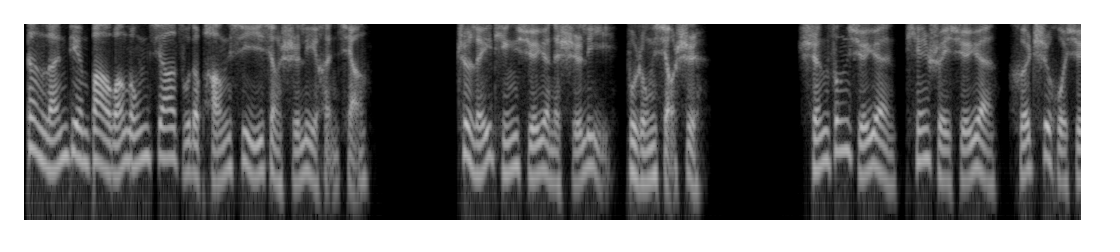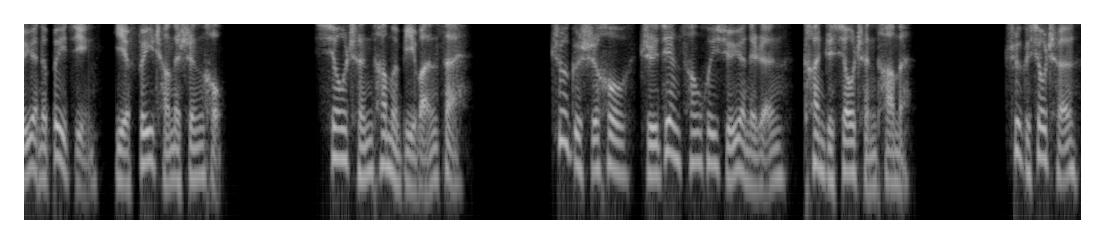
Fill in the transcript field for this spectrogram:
但蓝电霸王龙家族的旁系一向实力很强。这雷霆学院的实力不容小视，神风学院、天水学院和赤火学院的背景也非常的深厚。萧晨他们比完赛，这个时候，只见苍辉学院的人看着萧晨他们。这个萧晨，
